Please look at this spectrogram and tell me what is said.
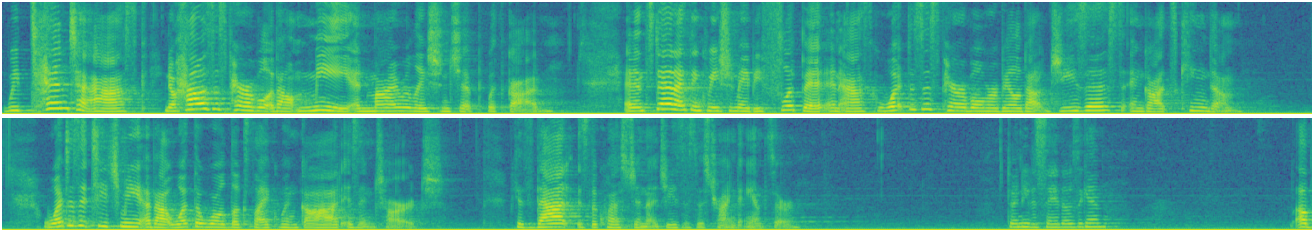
we tend to ask, you know, how is this parable about me and my relationship with God? And instead, I think we should maybe flip it and ask, what does this parable reveal about Jesus and God's kingdom? What does it teach me about what the world looks like when God is in charge? Because that is the question that Jesus is trying to answer. Do I need to say those again? I'll,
